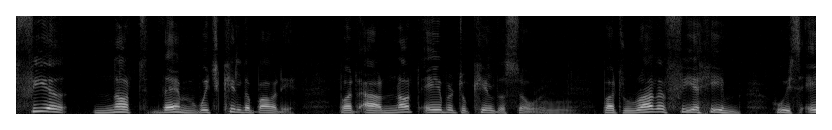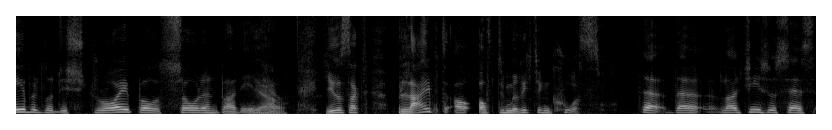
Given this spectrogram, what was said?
fear not them which kill the body, but are not able to kill the soul, mm. but rather fear him who is able to destroy both soul and body in Ja. hell. Jesus sagt, bleibt auf dem richtigen Kurs. The, the Lord Jesus says,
